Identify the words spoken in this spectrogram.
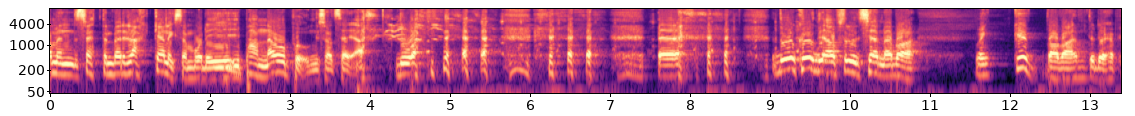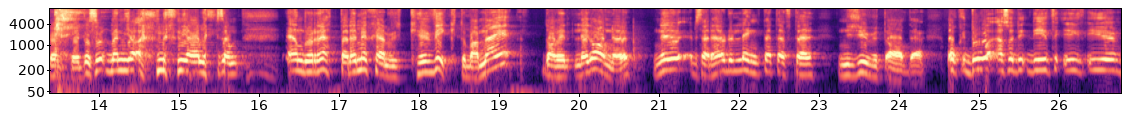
ja, men svetten började lacka liksom både i, i panna och pung så att säga. Då, eh, då kunde jag absolut känna bara, men gud vad varmt det blev här plötsligt. Och så, men, jag, men jag liksom ändå rättade mig själv kvickt och bara, nej David, lägg av nu. Nu är det så här, det här har du längtat efter, njut av det. Och då, alltså det, det är, är ju...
